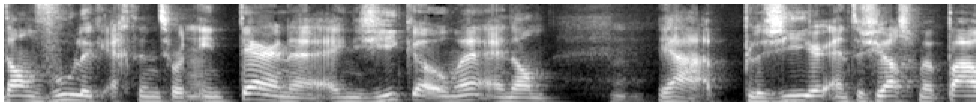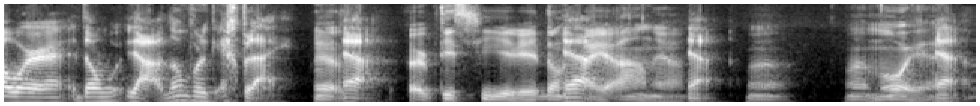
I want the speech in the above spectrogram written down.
dan voel ik echt een soort interne energie komen. En dan ja, plezier, enthousiasme, power. Dan, ja, dan word ik echt blij. Ja. Ja, Ook dit zie je weer, dan ga je aan. Ja. ja, mooi hè? ja.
